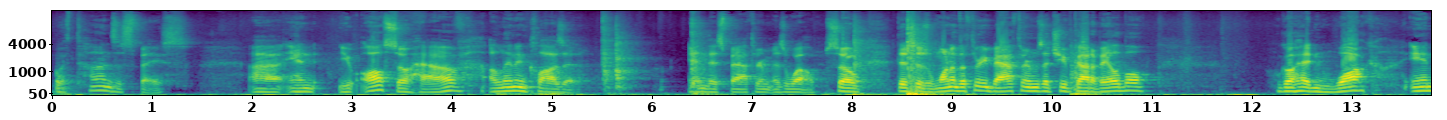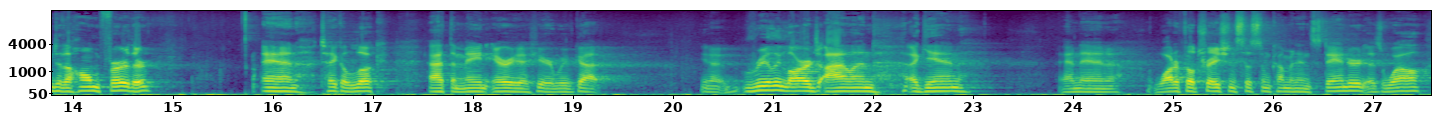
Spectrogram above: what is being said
with tons of space. Uh, and you also have a linen closet in this bathroom as well. So this is one of the three bathrooms that you've got available. We'll go ahead and walk into the home further and take a look at the main area here. We've got you know, really large island again, and then water filtration system coming in standard as well.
